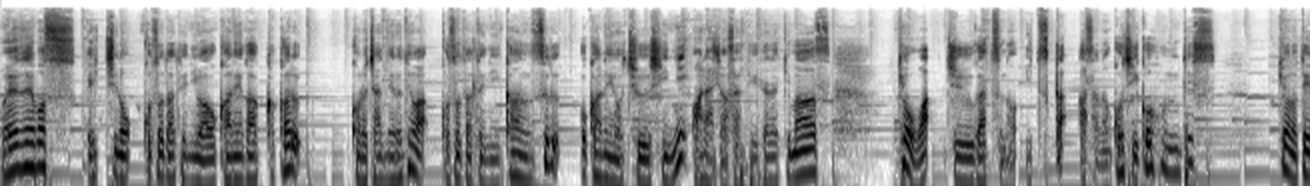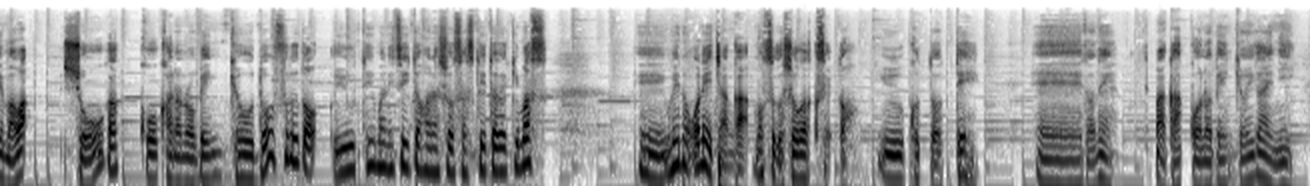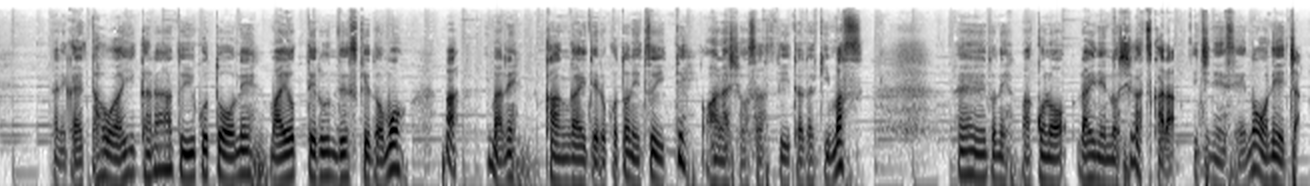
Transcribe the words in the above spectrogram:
おはようございます。H の子育てにはお金がかかる。このチャンネルでは子育てに関するお金を中心にお話をさせていただきます。今日は10月の5日朝の5時5分です。今日のテーマは小学校からの勉強どうするというテーマについてお話をさせていただきます。えー上のお姉ちゃんがもうすぐ小学生ということで、えーとね、まあ学校の勉強以外に何かやった方がいいかなということをね、迷ってるんですけども、まあ、今ね、考えてることについてお話をさせていただきます。えーとね、まあ、この来年の4月から1年生のお姉ちゃん。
